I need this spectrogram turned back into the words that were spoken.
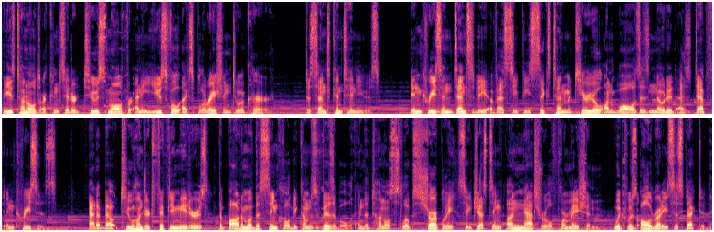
These tunnels are considered too small for any useful exploration to occur. Descent continues. Increase in density of SCP-610 material on walls is noted as depth increases. At about 250 meters, the bottom of the sinkhole becomes visible and the tunnel slopes sharply, suggesting unnatural formation, which was already suspected.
